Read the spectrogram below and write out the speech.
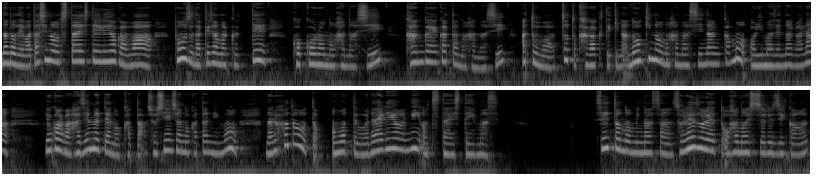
なので私のお伝えしているヨガは、ポーズだけじゃなくって、心の話、考え方の話、あとはちょっと科学的な脳機能の話なんかも織り交ぜながら、ヨガが初めての方、初心者の方にも、なるほどと思ってもらえるようにお伝えしています。生徒の皆さん、それぞれとお話しする時間、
